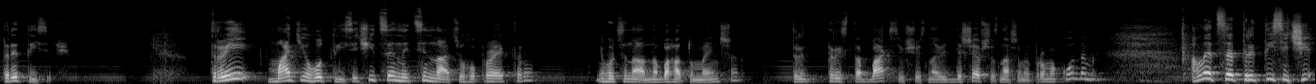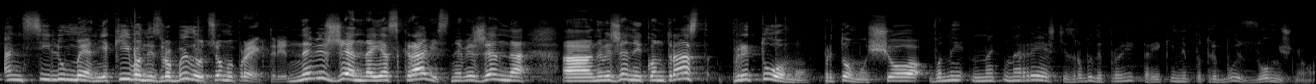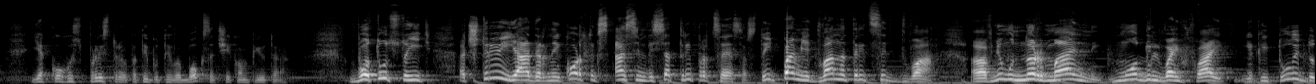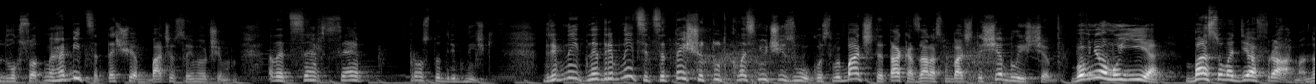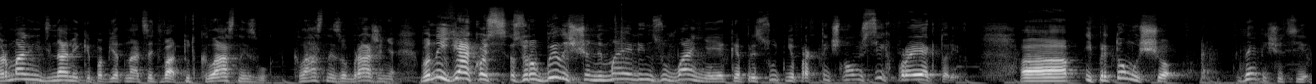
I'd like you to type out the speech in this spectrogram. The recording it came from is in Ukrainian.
3 тисячі. Три, мать його, тисячі. Це не ціна цього проектору. Його ціна набагато менша. 300 баксів, щось навіть дешевше з нашими промокодами. Але це 3000 ANSI Lumen, який вони зробили у цьому проєкторі. Невіженна яскравість, невіженна, а, невіжений контраст. При тому, при тому, що вони на, нарешті зробили проєктор, який не потребує зовнішнього якогось пристрою по типу ТВ-бокса чи комп'ютера. Бо тут стоїть 4-ядерний Cortex A73 процесор, стоїть пам'ять 2 на 32 в ньому нормальний модуль Wi-Fi, який тулить до 200 Мбіт. Це те, що я бачив своїми очима. Але це все просто дрібнички. Дрібни... Не дрібниці, це те, що тут класнючий звук. Ось ви бачите, так, а зараз ви бачите ще ближче. Бо в ньому є басова діафрагма, нормальні динаміки по 15 Вт. Тут класний звук. Класне зображення. Вони якось зробили, що немає лінзування, яке присутнє практично у всіх проєкторів. А, і при тому, що знаєте, що ці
